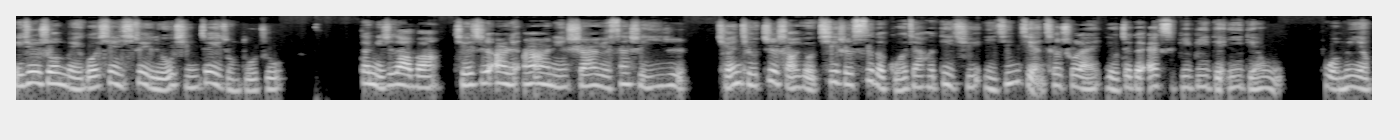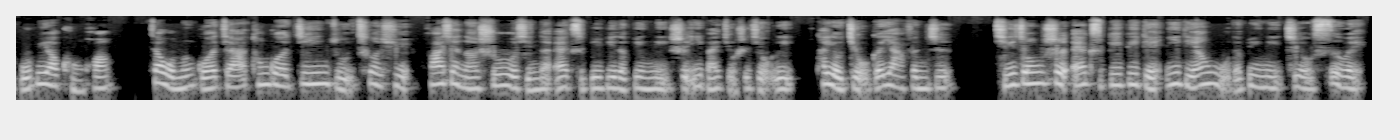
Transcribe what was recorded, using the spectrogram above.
也就是说，美国现最流行这一种毒株。但你知道吧？截至二零二二年十二月三十一日，全球至少有七十四个国家和地区已经检测出来有这个 XBB. 点一点五。我们也不必要恐慌，在我们国家通过基因组测序发现了输入型的 XBB 的病例是一百九十九例，它有九个亚分支。其中是 XBB. 点一点五的病例只有四位，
